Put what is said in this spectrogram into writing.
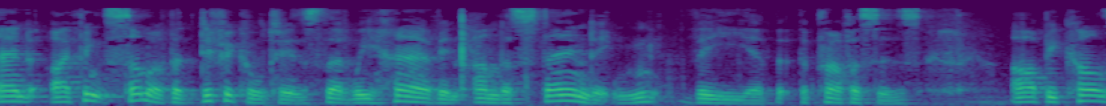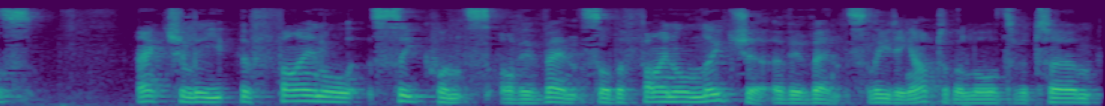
And I think some of the difficulties that we have in understanding the, uh, the prophecies are because actually the final sequence of events or the final nature of events leading up to the Lord's return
